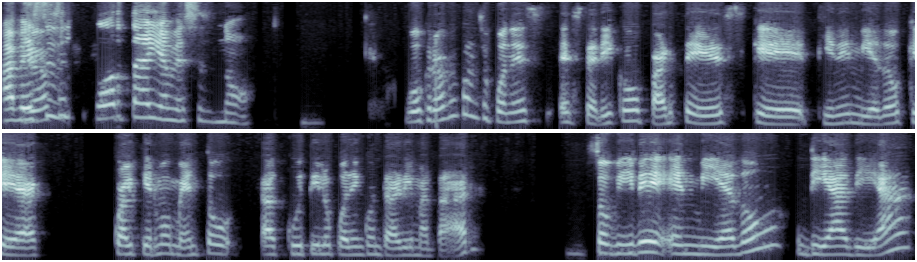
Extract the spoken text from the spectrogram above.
a veces le importa y a veces no. Bueno, creo que cuando se pone estérico, parte es que tiene miedo que a cualquier momento a Cutie lo puede encontrar y matar. So vive en miedo día a día.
